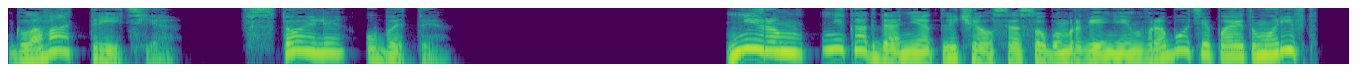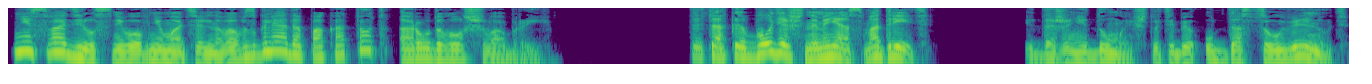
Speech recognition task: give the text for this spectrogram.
Глава третья. В стойле у Бетты. Ниром никогда не отличался особым рвением в работе, поэтому Рифт не сводил с него внимательного взгляда, пока тот орудовал шваброй. «Ты так и будешь на меня смотреть?» «И даже не думай, что тебе удастся увильнуть»,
